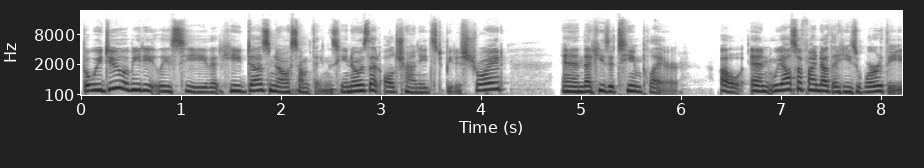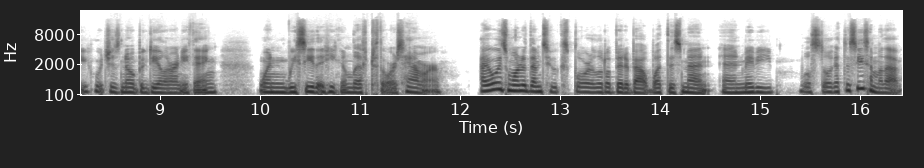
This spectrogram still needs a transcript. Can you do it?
But we do immediately see that he does know some things. He knows that Ultron needs to be destroyed, and that he's a team player. Oh, and we also find out that he's worthy, which is no big deal or anything, when we see that he can lift Thor's hammer. I always wanted them to explore a little bit about what this meant, and maybe we'll still get to see some of that.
